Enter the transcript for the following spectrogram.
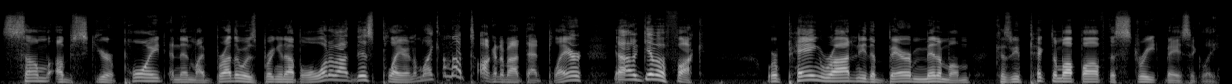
some obscure point, and then my brother was bringing up, well, what about this player? And I'm like, I'm not talking about that player. I don't give a fuck. We're paying Rodney the bare minimum because we picked him up off the street, basically.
